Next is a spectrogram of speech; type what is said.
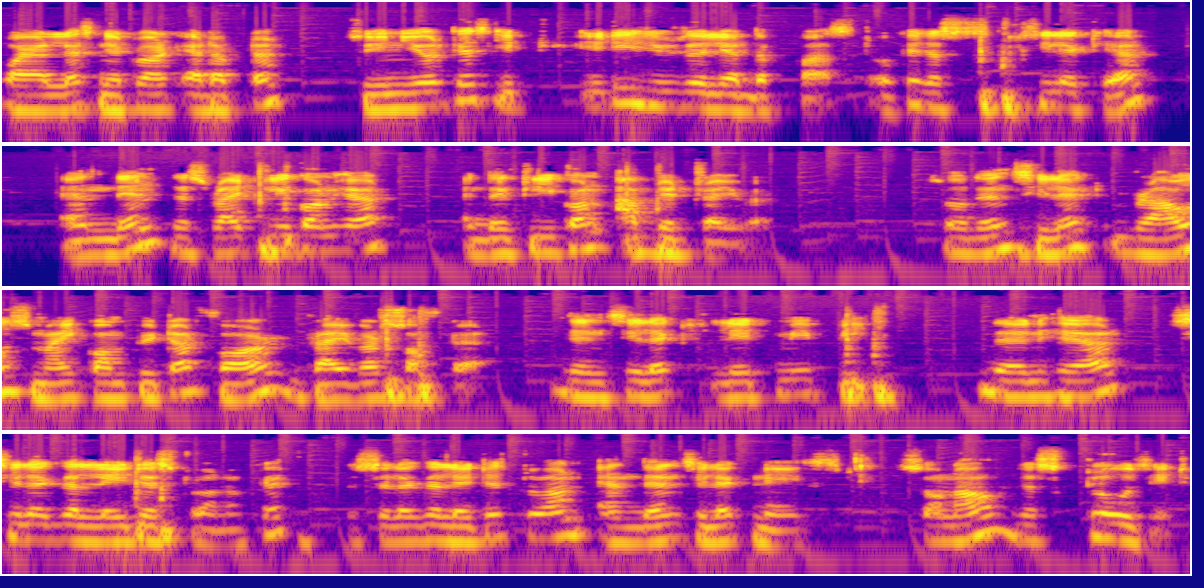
wireless network adapter so in your case it it is usually at the first okay? Just select here and then just right click on here and then click on update driver. So then select browse my computer for driver software. Then select let me p. Then here select the latest one okay? Select the latest one and then select next. So now just close it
